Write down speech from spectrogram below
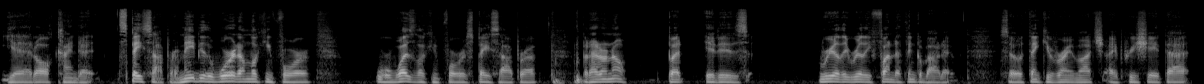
yeah, it all kind of space opera. Maybe the word I'm looking for, or was looking for, was space opera, but I don't know. But it is really, really fun to think about it. So thank you very much. I appreciate that,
